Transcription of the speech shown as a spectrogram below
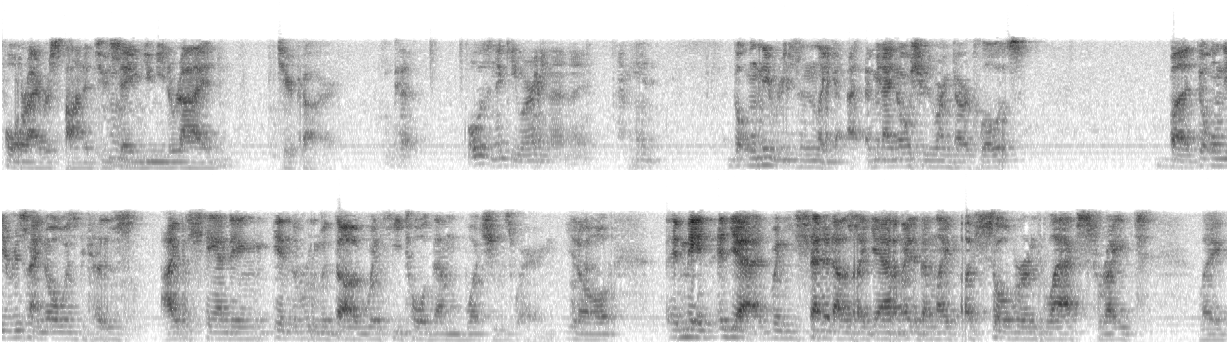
four I responded to Hmm. saying, "You need a ride to your car." Okay. What was Nikki wearing that night? I mean, the only reason, like, I, I mean, I know she was wearing dark clothes, but the only reason I know was because I was standing in the room with Doug when he told them what she was wearing. You know, it made, it, yeah, when he said it, I was like, yeah, it might have been like a silver and black striped, like,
